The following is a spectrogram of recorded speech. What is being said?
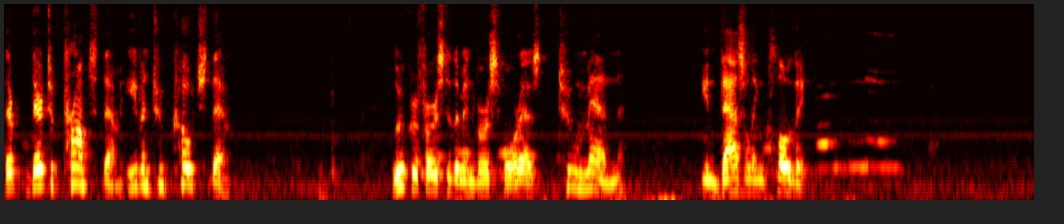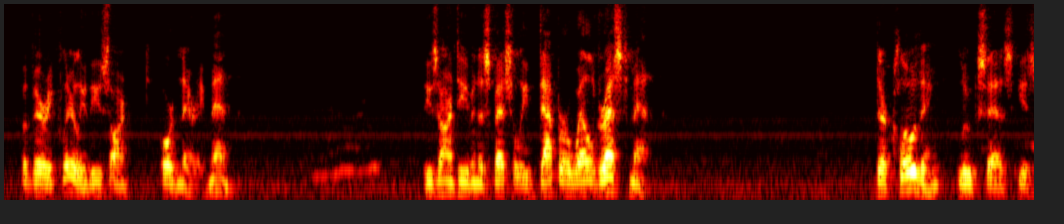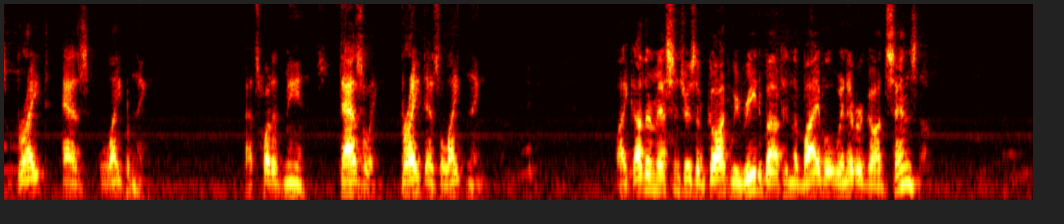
They're there to prompt them, even to coach them. Luke refers to them in verse 4 as two men in dazzling clothing. But very clearly, these aren't ordinary men. These aren't even especially dapper, well dressed men. Their clothing, Luke says, is bright as lightning. That's what it means dazzling, bright as lightning. Like other messengers of God we read about in the Bible whenever God sends them,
